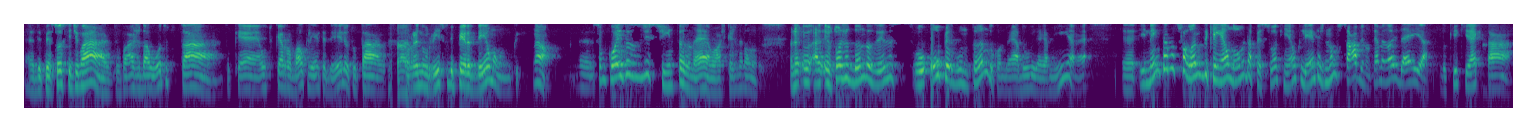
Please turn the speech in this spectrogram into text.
é, de pessoas que digam, ah, tu vai ajudar o outro, tu tá, tu quer, ou tu quer roubar o cliente dele, ou tu tá ah. correndo um risco de perder um, não, é, são coisas distintas, né? Eu acho que a gente não, eu estou ajudando às vezes ou, ou, perguntando quando é a dúvida é a minha, né? É, e nem estamos falando de quem é o nome da pessoa, quem é o cliente, a gente não sabe, não tem a menor ideia do que, que é que está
